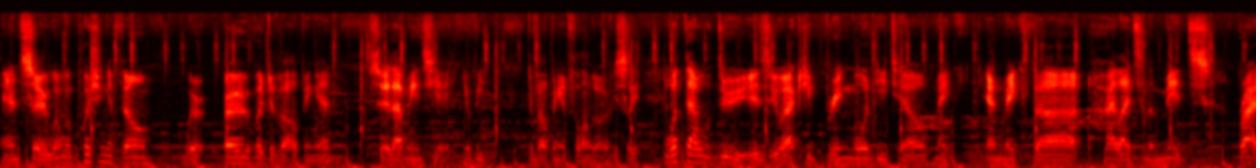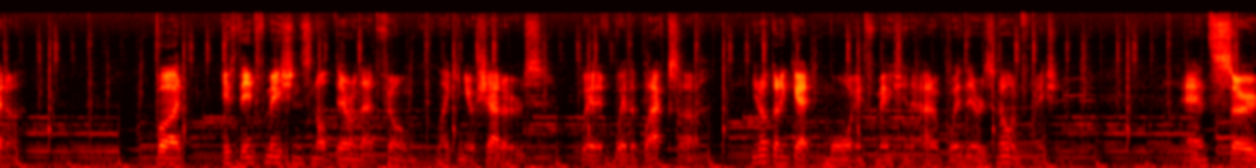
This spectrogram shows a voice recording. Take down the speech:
And so when we're pushing a film, we're over developing it. So that means, yeah, you'll be developing it for longer, obviously. What that will do is it will actually bring more detail, make and make the highlights and the mids brighter. But if the information's not there on that film, like in your shadows, where where the blacks are, you're not going to get more information out of where there is no information. And so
